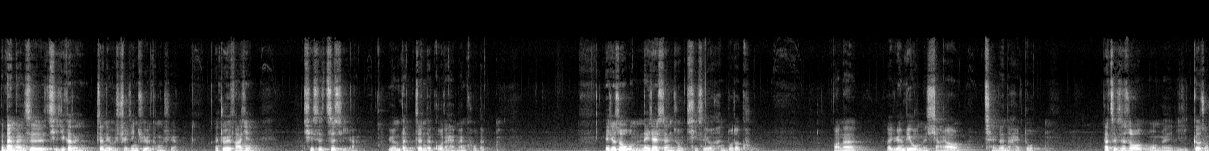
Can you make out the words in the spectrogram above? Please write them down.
那但凡是奇迹课程真的有学进去的同学，那就会发现，其实自己啊，原本真的过得还蛮苦的。也就是说，我们内在深处其实有很多的苦，哦，那呃远比我们想要承认的还多。那只是说我们以各种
